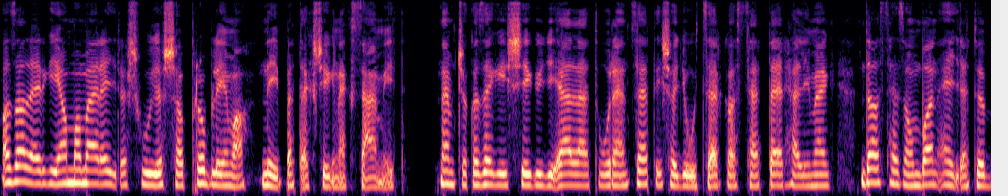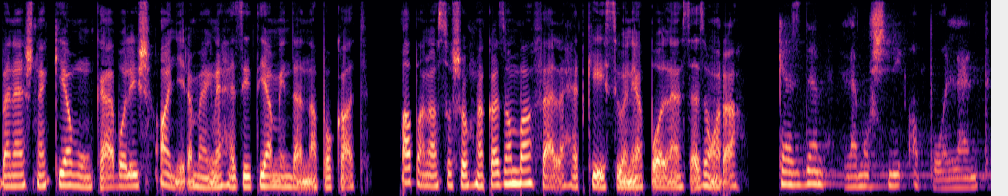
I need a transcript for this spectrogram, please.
Az allergia ma már egyre súlyosabb probléma, népbetegségnek számít. Nem csak az egészségügyi ellátórendszert és a gyógyszerkasszát terheli meg, de a szezonban egyre többen esnek ki a munkából is, annyira megnehezíti a mindennapokat. A panaszosoknak azonban fel lehet készülni a pollen szezonra. Kezdem lemosni a pollent.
